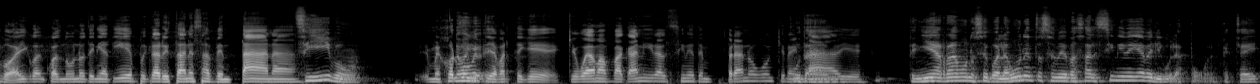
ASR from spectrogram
pues ahí cu- cuando uno tenía tiempo y claro, estaban esas ventanas. Sí, po. Mejor No, momento, yo- y aparte que, que wea más bacán ir al cine temprano, weón, que no hay Puta, nadie. Tenía ramo, no sé, por la una, entonces me pasaba al cine y veía películas, pues, weón, ¿cachai?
